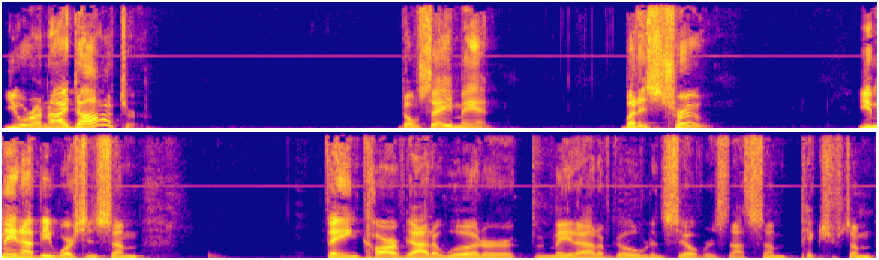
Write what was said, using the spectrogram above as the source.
you are an idolater. Don't say amen. But it's true. You may not be worshiping some thing carved out of wood or made out of gold and silver. It's not some picture, some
